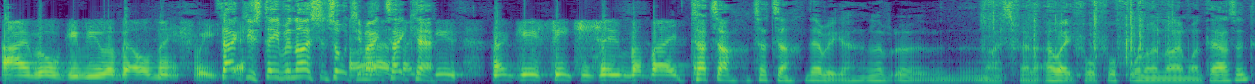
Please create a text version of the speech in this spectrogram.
I will give you a bell next week. Thank you, Stephen. Nice to talk to you, All mate. right, Take thank care. You. Thank you. Speak to you soon. Bye bye. Ta ta ta ta. There we go. Uh, nice fella. Oh eight four four four nine nine one thousand.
